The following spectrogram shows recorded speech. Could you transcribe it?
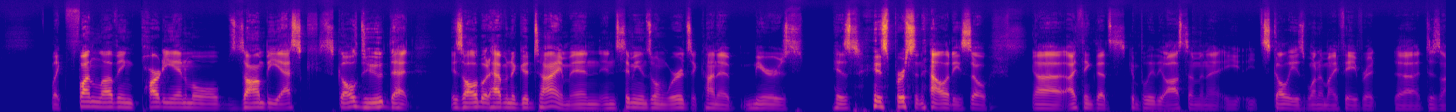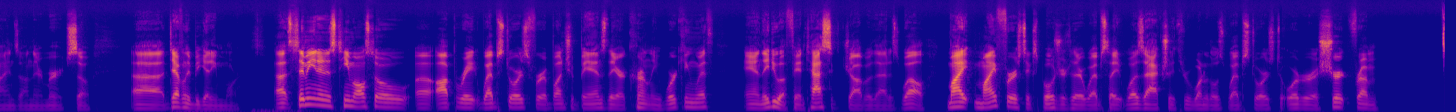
like fun-loving party animal, zombie-esque skull dude that is all about having a good time. And in Simeon's own words, it kind of mirrors his his personality. So uh, I think that's completely awesome. And I, Scully is one of my favorite uh, designs on their merch. So uh, definitely be getting more. Uh, Simeon and his team also uh, operate web stores for a bunch of bands they are currently working with, and they do a fantastic job of that as well. My my first exposure to their website was actually through one of those web stores to order a shirt from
